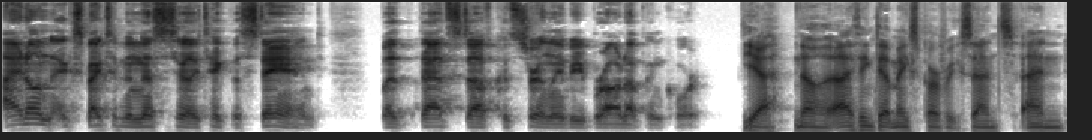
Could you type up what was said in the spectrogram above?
I don't expect him to necessarily take the stand, but that stuff could certainly be brought up in court. Yeah, no, I think that makes perfect sense. And,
